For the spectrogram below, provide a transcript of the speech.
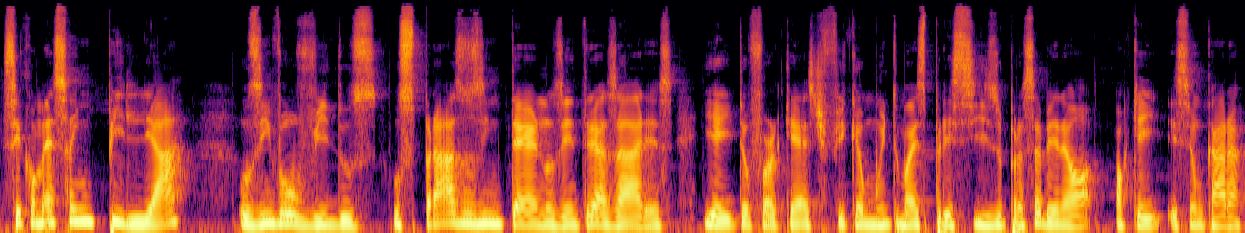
Você começa a empilhar os envolvidos, os prazos internos entre as áreas, e aí teu forecast fica muito mais preciso para saber, né? Ó, ok, esse é um cara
